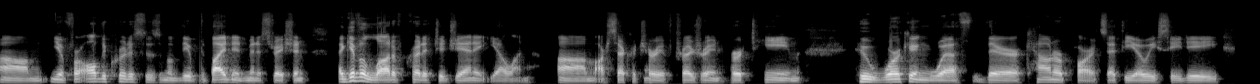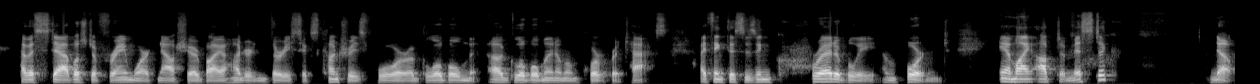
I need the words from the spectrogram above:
um, you know, for all the criticism of the, the, Biden administration, I give a lot of credit to Janet Yellen, um, our Secretary of Treasury, and her team, who, working with their counterparts at the OECD, have established a framework now shared by 136 countries for a global, a global minimum corporate tax. I think this is incredibly important. Am I optimistic? No.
